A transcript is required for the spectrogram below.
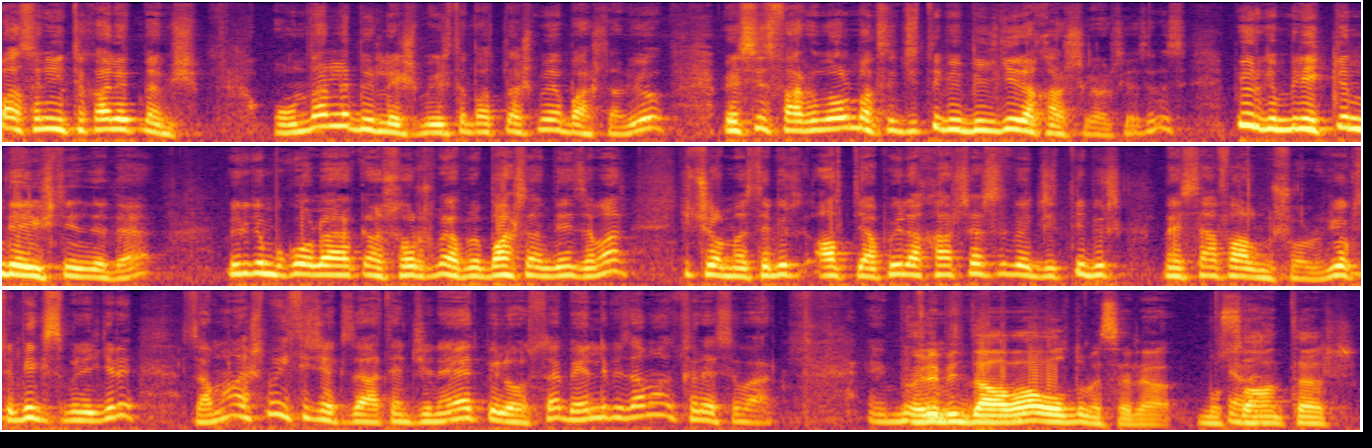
Basın intikal etmemiş. Onlarla birleşme, irtibatlaşmaya başlanıyor. Ve siz farkında olmaksızın ciddi bir bilgiyle karşı karşıyasınız. Bir gün bir iklim değiştiğinde de bir gün bu konular hakkında soruşturma yapmaya başlandığı zaman hiç olmazsa bir altyapıyla karşılaşırsınız ve ciddi bir mesafe almış olur. Yoksa bir kısmıyla ilgili zaman aşma gidecek zaten. Cinayet bile olsa belli bir zaman süresi var. E, bütün- Öyle bir dava oldu mesela. Musa Evet. Anter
